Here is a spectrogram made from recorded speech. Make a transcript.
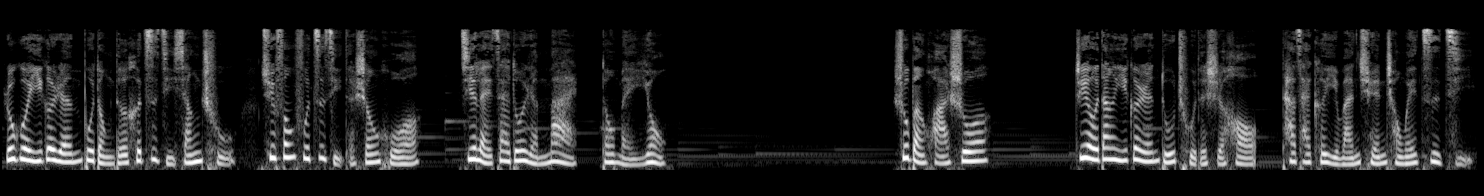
如果一个人不懂得和自己相处，去丰富自己的生活，积累再多人脉都没用。叔本华说。只有当一个人独处的时候，他才可以完全成为自己。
